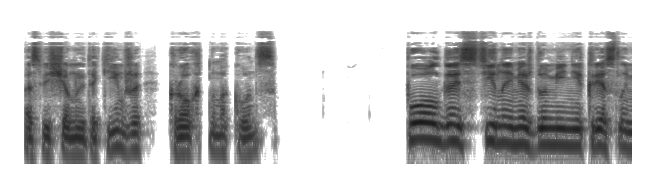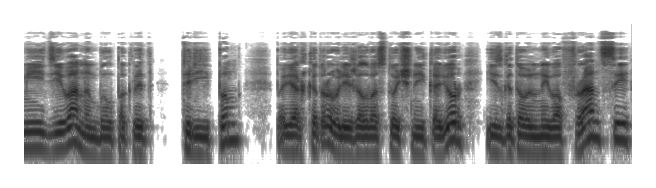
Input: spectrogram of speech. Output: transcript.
освещенную таким же крохотным оконцем. Пол гостиной между мини-креслами и диваном был покрыт трипом, поверх которого лежал восточный ковер, изготовленный во Франции,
